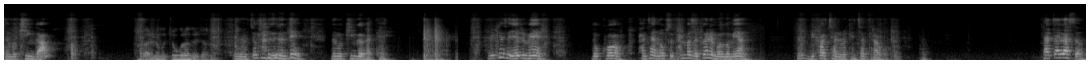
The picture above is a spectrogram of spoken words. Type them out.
너무 긴가? 말르면 쪼그라들잖아. 응, 쪼그라드는데 너무 긴 것 같아. 이렇게 해서 여름에 놓고 반찬 없어도 한 번씩 꺼내 먹으면 응? 밑반찬으로 괜찮더라고. 다 잘랐어.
